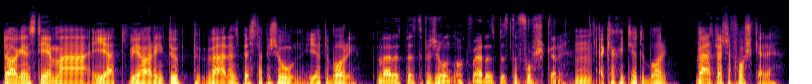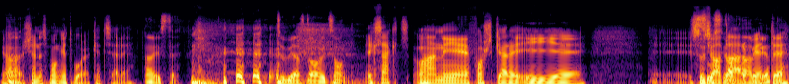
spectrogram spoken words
dagens tema är att vi har ringt upp världens bästa person i Göteborg. Världens bästa person och världens bästa forskare. Mm, jag kanske inte Göteborg. Världens bästa forskare. Jag Ja. känner så många i Göteborg, jag kan inte säga det. Ja, just det. Tobias Davidsson. Exakt. Och han är forskare i eh, socialt, Socialt arbete.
